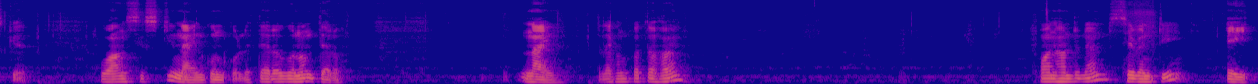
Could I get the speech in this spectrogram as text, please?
square one sixty nine গুণ করলে তেরো গুণন তেরো। নাইন তাহলে এখন কত হয়? One hundred and seventy eight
